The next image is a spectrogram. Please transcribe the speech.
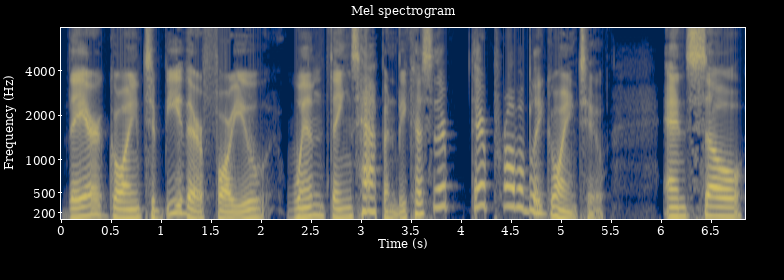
they're going to be there for you when things happen because they're they're probably going to. And so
